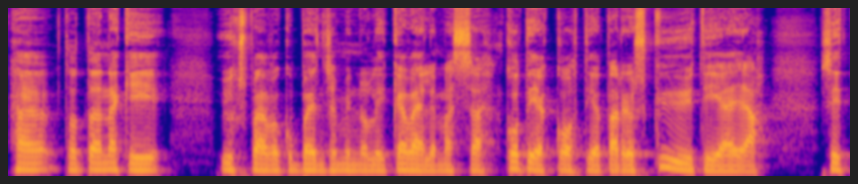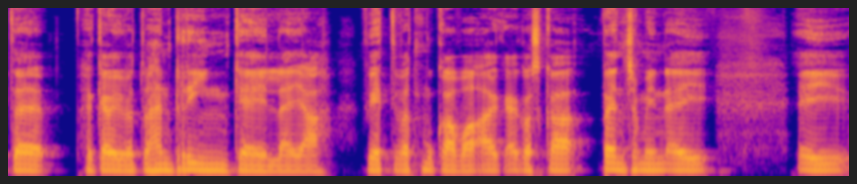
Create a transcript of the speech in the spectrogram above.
hän tota, näki yksi päivä, kun Benjamin oli kävelemässä kotia kohti ja tarjosi kyytiä ja sitten he kävivät vähän drinkeillä ja viettivät mukavaa aikaa, koska Benjamin ei, ei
